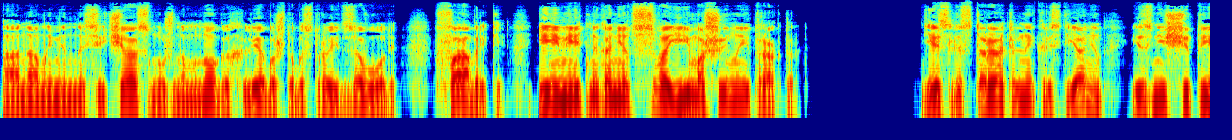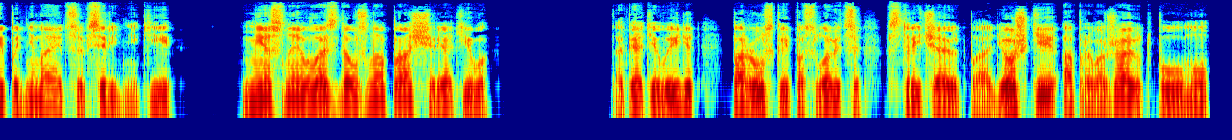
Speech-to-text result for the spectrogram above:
А нам именно сейчас нужно много хлеба, чтобы строить заводы, фабрики и иметь, наконец, свои машины и трактор. Если старательный крестьянин из нищеты поднимается в середняки, местная власть должна поощрять его. Опять и выйдет, по русской пословице «встречают по одежке, а провожают по уму».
